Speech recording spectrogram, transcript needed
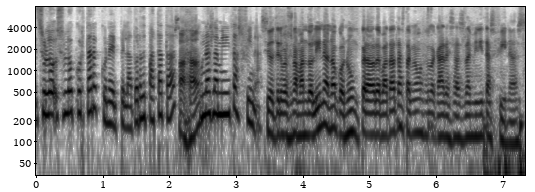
Suelo, suelo, cortar con el pelador de patatas Ajá. unas laminitas finas. Si no tenemos una mandolina, ¿no? Con un pelador de patatas también vamos a sacar esas laminitas finas.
